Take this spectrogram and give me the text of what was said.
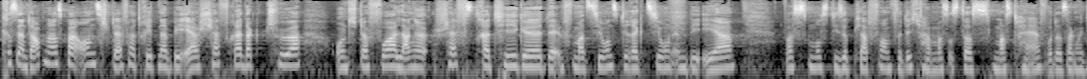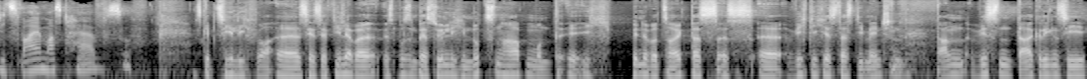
Christian Daubner ist bei uns, stellvertretender BR-Chefredakteur und davor lange Chefstratege der Informationsdirektion im BR. Was muss diese Plattform für dich haben? Was ist das Must-Have oder sagen wir die zwei Must-Haves? Es gibt sicherlich äh, sehr, sehr viele, aber es muss einen persönlichen Nutzen haben und äh, ich bin überzeugt, dass es äh, wichtig ist, dass die Menschen dann wissen, da kriegen sie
